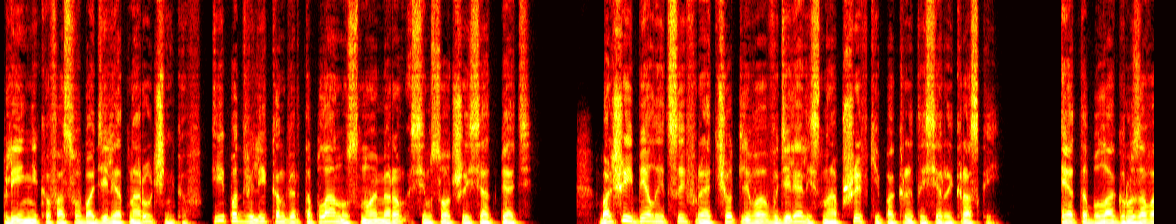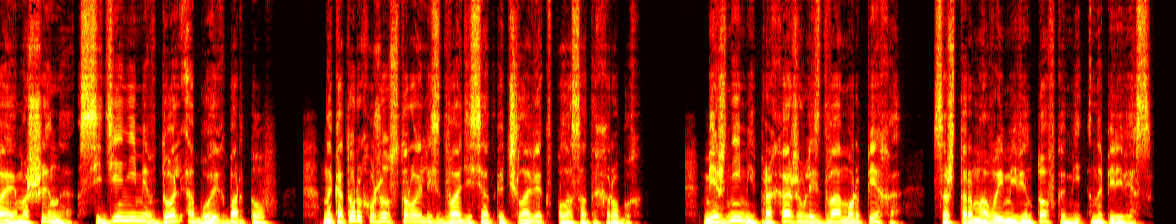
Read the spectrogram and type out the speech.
Пленников освободили от наручников и подвели к конвертоплану с номером 765. Большие белые цифры отчетливо выделялись на обшивке, покрытой серой краской. Это была грузовая машина с сиденьями вдоль обоих бортов, на которых уже устроились два десятка человек в полосатых робах. Между ними прохаживались два морпеха со штормовыми винтовками наперевес.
